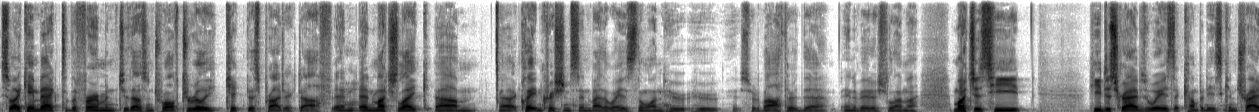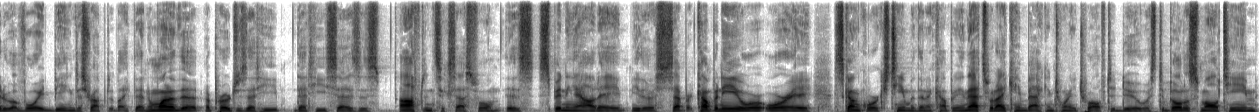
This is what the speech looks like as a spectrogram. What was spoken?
so I came back to the firm in 2012 to really kick this project off, and mm-hmm. and much like um, uh, Clayton Christensen, by the way, is the one who who sort of authored the Innovator's Dilemma. Much as he he describes ways that companies can try to avoid being disrupted like that. And one of the approaches that he that he says is often successful is spinning out a either a separate company or, or a skunkworks team within a company. And that's what I came back in 2012 to do was to build a small team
